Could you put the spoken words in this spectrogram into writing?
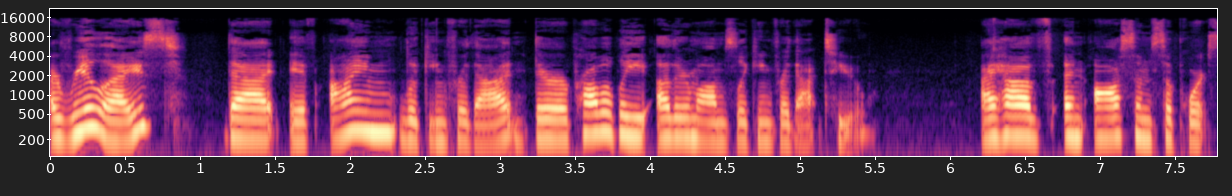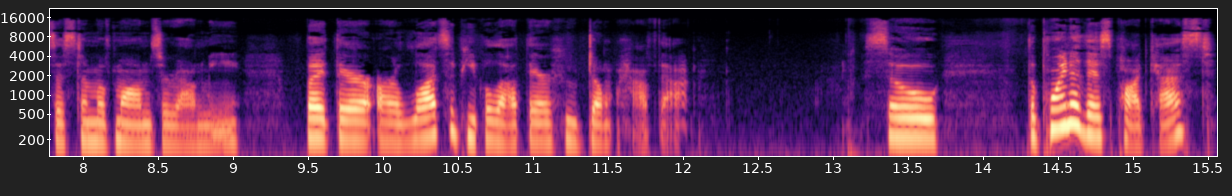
I realized that if I'm looking for that, there are probably other moms looking for that too. I have an awesome support system of moms around me, but there are lots of people out there who don't have that. So, the point of this podcast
